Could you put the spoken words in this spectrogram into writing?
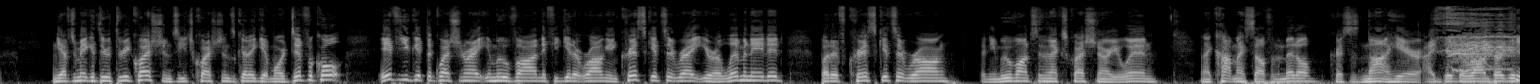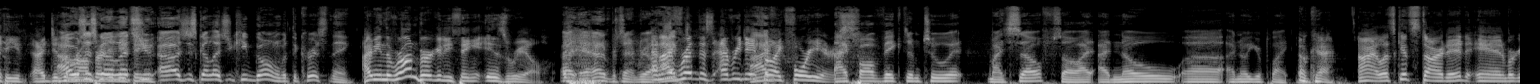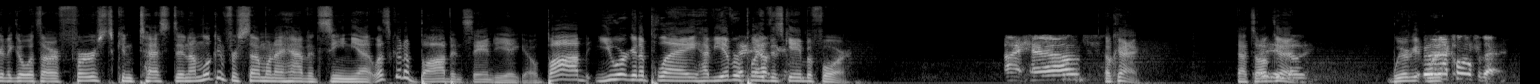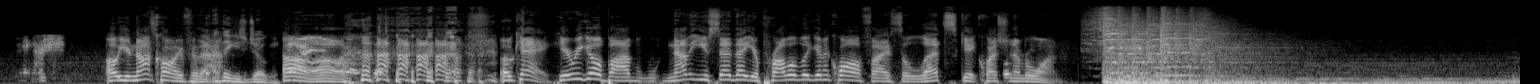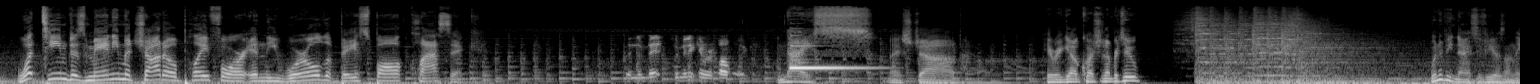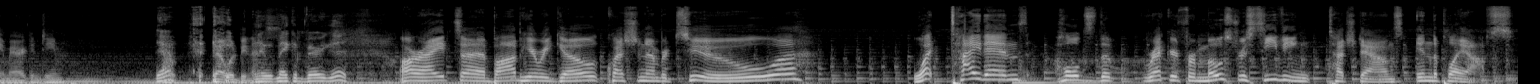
You have to make it through three questions. Each question is going to get more difficult. If you get the question right, you move on. If you get it wrong and Chris gets it right, you're eliminated. But if Chris gets it wrong, then you move on to the next question or you win. And I caught myself in the middle. Chris is not here. I did the Ron Burgundy. I did the I was Ron just gonna let thing. you. I was just gonna let you keep going with the Chris thing. I mean, the Ron Burgundy thing is real. Hundred percent real. And I've, read this every day for I've- like four years. I fall victim to it myself, so I, I know uh, I know your plight. Okay. All right, let's get started, and we're going to go with our first contestant. I'm looking for someone I haven't seen yet. Let's go to Bob in San Diego. Bob, you are going to play. Have you ever played this game before? I have. Okay. That's all good. We're, We're we're not calling for that. Oh, you're not calling for that. I think he's joking. Oh, oh. okay. Here we go, Bob. Now that you said that, you're probably going to qualify. So let's get question number one. What team does Manny Machado play for in the World Baseball Classic? The Dominican Republic. Nice. Nice job. Here we go. Question number two. Wouldn't it be nice if he was on the American team? Yeah, That, that would be nice. It would make him very good. All right, uh, Bob, here we go. Question number two. What tight end holds the record for most receiving touchdowns in the playoffs?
